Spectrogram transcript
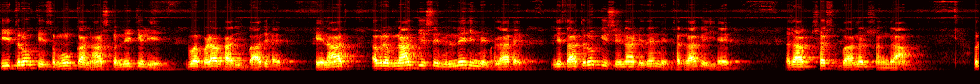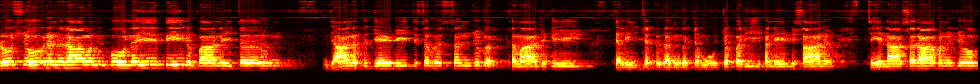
तीतरों के समूह का नाश करने के लिए वह बड़ा भारी बाज है। हे नाथ, अब रघुनाथ जी से मिलने ही में भला है। निशाचरों की सेना हृदय में थर्रा गई है। राक्षस बानर संग्राम। रोशोरन रावण बोलये वीर बानित। जानत जय रीत सब संजुग समाज की। चली चतुरंग चमू चपरी हने निशान। सेना सराहन जोग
